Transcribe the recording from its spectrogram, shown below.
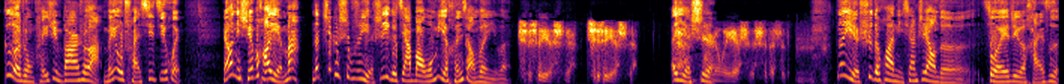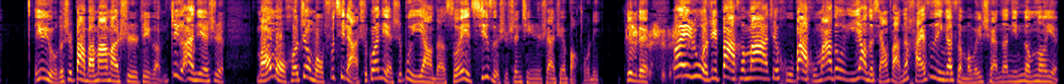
各种培训班是吧？没有喘息机会，然后你学不好也骂，那这个是不是也是一个家暴？我们也很想问一问。其实也是，其实也是。呃，也是我，认为也是，是的，是的，嗯嗯嗯。那也是的话，你像这样的作为这个孩子，因为有的是爸爸妈妈是这个这个案件是毛某和郑某夫妻俩是观点是不一样的，所以妻子是申请人身安全保护令，对不对？是的万一如果这爸和妈这虎爸虎妈都一样的想法，那孩子应该怎么维权呢？您能不能也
